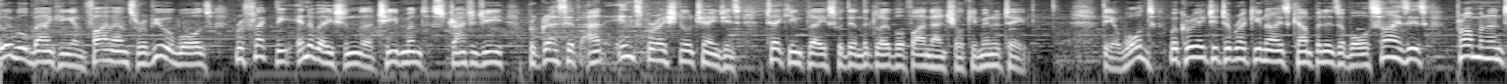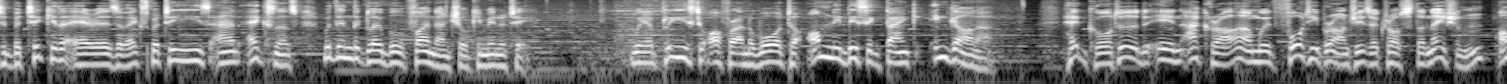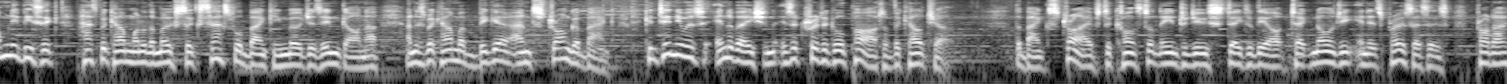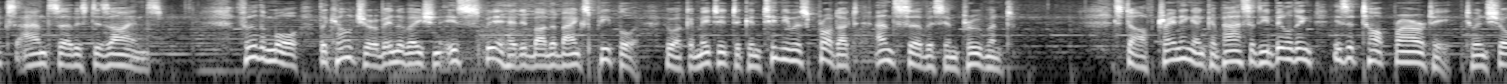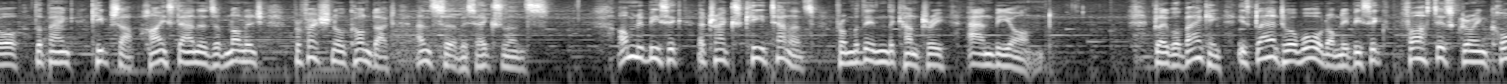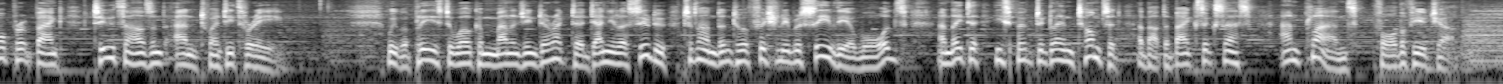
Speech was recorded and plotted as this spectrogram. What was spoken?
Global Banking and Finance Review Awards reflect the innovation, achievement, strategy, progressive and inspirational changes taking place within the global financial community. The awards were created to recognize companies of all sizes, prominent in particular areas of expertise and excellence within the global financial community. We are pleased to offer an award to Omni BSIC Bank in Ghana. Headquartered in Accra and with 40 branches across the nation, OmniBSIC has become one of the most successful banking mergers in Ghana and has become a bigger and stronger bank. Continuous innovation is a critical part of the culture. The bank strives to constantly introduce state of the art technology in its processes, products, and service designs. Furthermore, the culture of innovation is spearheaded by the bank's people, who are committed to continuous product and service improvement. Staff training and capacity building is a top priority to ensure the bank keeps up high standards of knowledge, professional conduct, and service excellence. OmniBSIC attracts key talents from within the country and beyond. Global Banking is glad to award OmniBSIC Fastest Growing Corporate Bank 2023. We were pleased to welcome Managing Director Daniel Asiedu to London to officially receive the awards, and later he spoke to Glenn Thompson about the bank's success and plans for the future.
